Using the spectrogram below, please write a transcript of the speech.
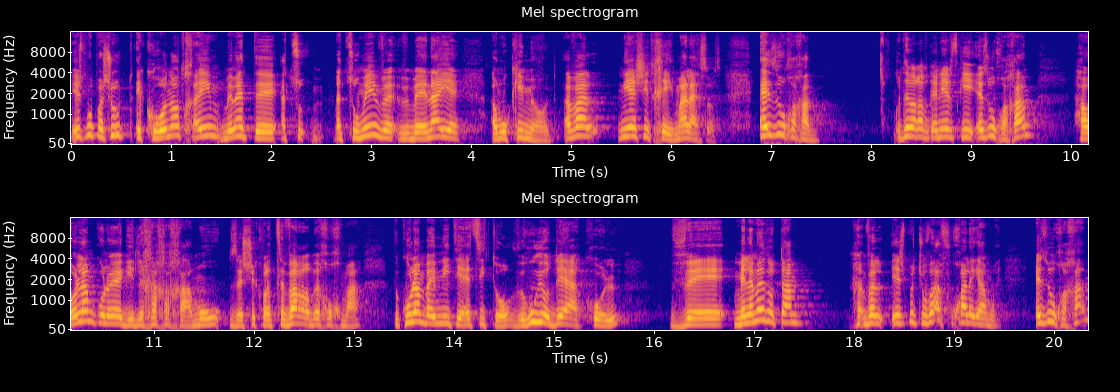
יש פה פשוט עקרונות חיים באמת אה, עצומים ובעיניי אה, עמוקים מאוד. אבל נהיה שטחיים, מה לעשות? איזה הוא חכם? כותב הרב קניבסקי, איזה הוא חכם? העולם כולו יגיד לך חכם, הוא זה שכבר צבר הרבה חוכמה, וכולם באים להתייעץ איתו, והוא יודע הכל, ומלמד אותם. אבל יש פה תשובה הפוכה לגמרי. איזה הוא חכם?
